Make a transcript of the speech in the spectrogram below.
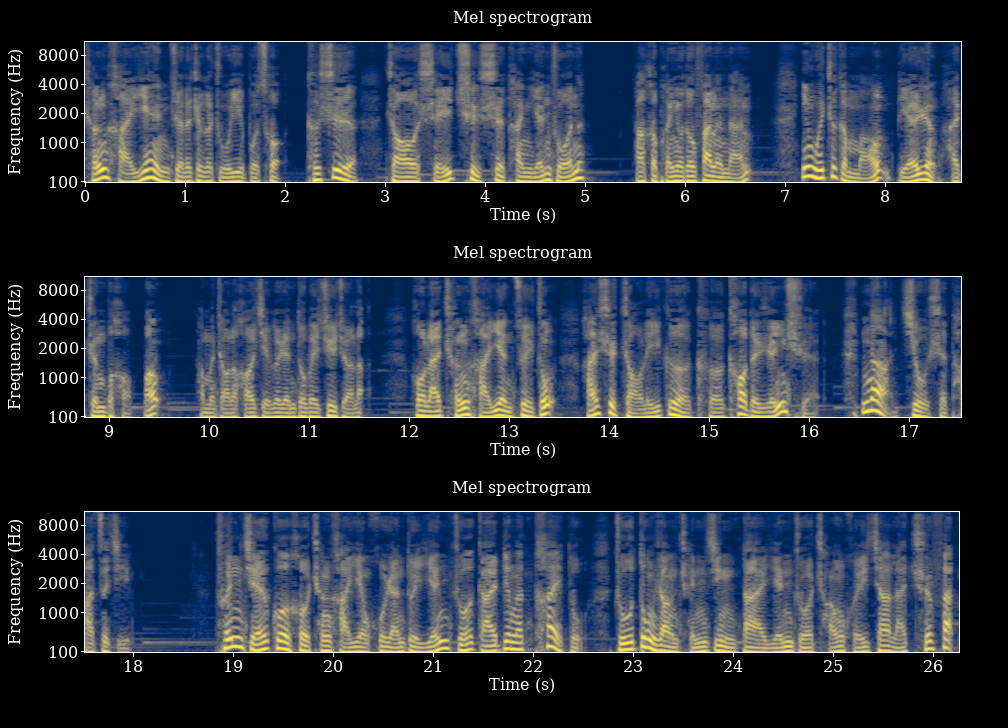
陈海燕觉得这个主意不错，可是找谁去试探严卓呢？他和朋友都犯了难，因为这个忙别人还真不好帮。他们找了好几个人都被拒绝了。后来陈海燕最终还是找了一个可靠的人选，那就是他自己。春节过后，陈海燕忽然对严卓改变了态度，主动让陈静带严卓常回家来吃饭。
